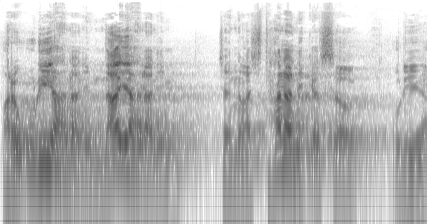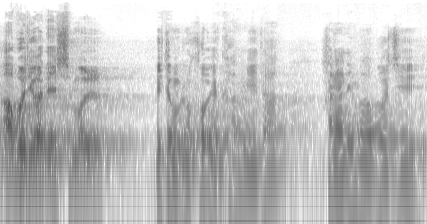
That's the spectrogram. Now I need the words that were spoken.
바로 우리의 하나님, 나의 하나님, 전능하신 하나님께서 우리의 아버지가 되심을 믿음으로 고백합니다. 하나님 아버지,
